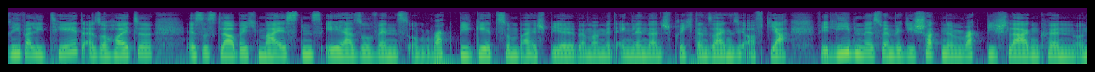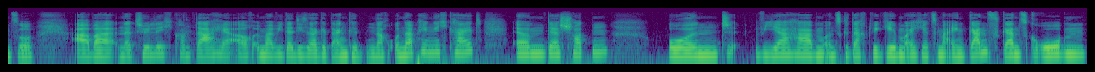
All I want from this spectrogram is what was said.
Rivalität. Also heute ist es, glaube ich, meistens eher so, wenn es um Rugby geht zum Beispiel. Wenn man mit Engländern spricht, dann sagen sie oft, ja, wir lieben es, wenn wir die Schotten im Rugby schlagen können und so. Aber natürlich kommt daher auch immer wieder dieser Gedanke, nach Unabhängigkeit ähm, der Schotten. Und wir haben uns gedacht, wir geben euch jetzt mal einen ganz, ganz groben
